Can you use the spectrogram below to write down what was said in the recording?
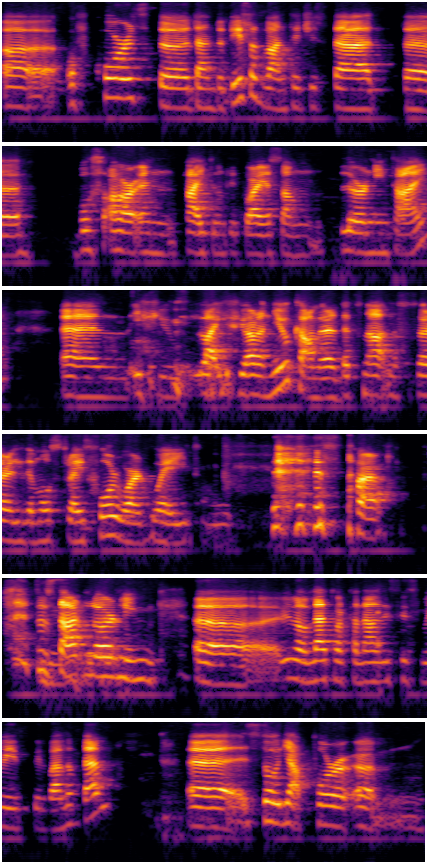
Uh, of course, the, then the disadvantage is that the, both R and Python require some learning time and if you like if you are a newcomer that's not necessarily the most straightforward way to start to yeah. start learning uh, you know network analysis with with one of them uh, so yeah for um,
